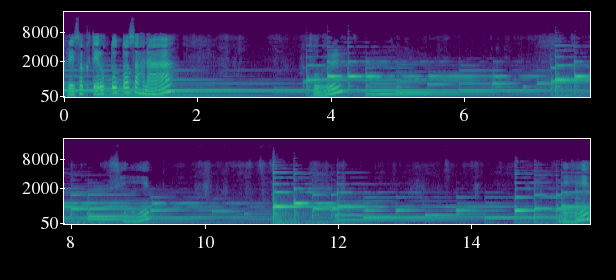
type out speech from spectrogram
그래서 그대로 또 떠서 하나, 둘, 셋, 넷,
